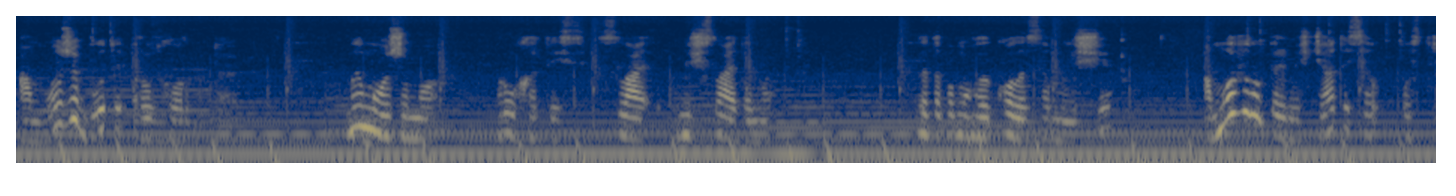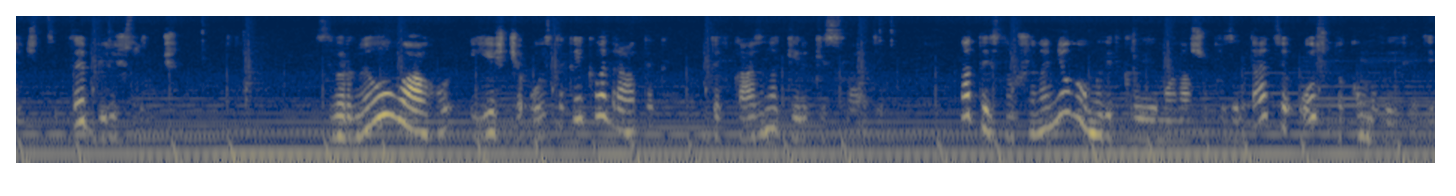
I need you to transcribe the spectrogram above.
а може бути розгорнутою. Ми можемо рухатись між слайдами за допомогою колеса миші, а можемо переміщатися по стрічці. Це більш зручно. Зверни увагу, є ще ось такий квадратик, де вказана кількість слайдів. Натиснувши на нього, ми відкриємо нашу презентацію ось у такому вигляді.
